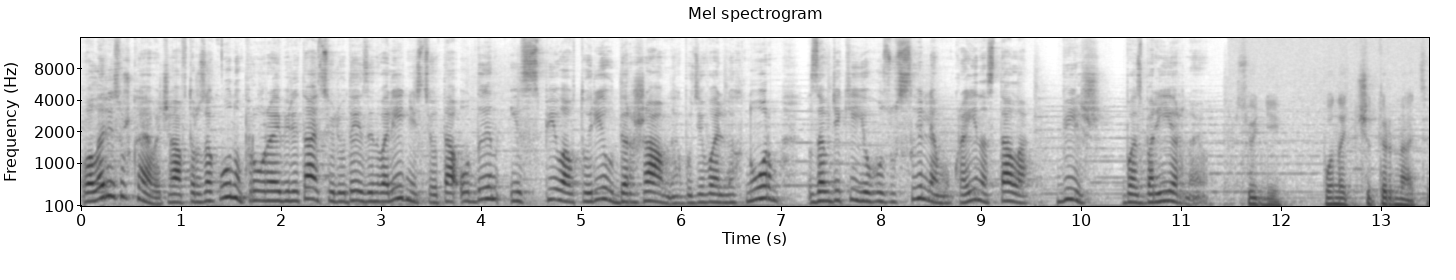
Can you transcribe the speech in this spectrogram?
Валерій Сушкевич, автор закону про реабілітацію людей з інвалідністю та один із співавторів державних будівельних норм, завдяки його зусиллям Україна стала більш безбар'єрною. Сьогодні понад 14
